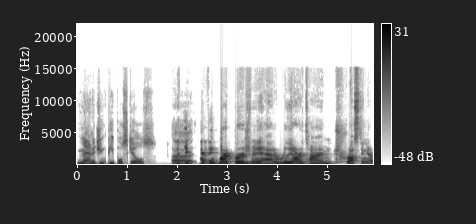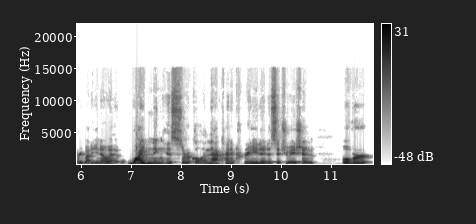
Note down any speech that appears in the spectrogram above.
managing people skills. Uh, I, think, I think Marc Bergevin had a really hard time trusting everybody, you know, widening his circle, and that kind of created a situation over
